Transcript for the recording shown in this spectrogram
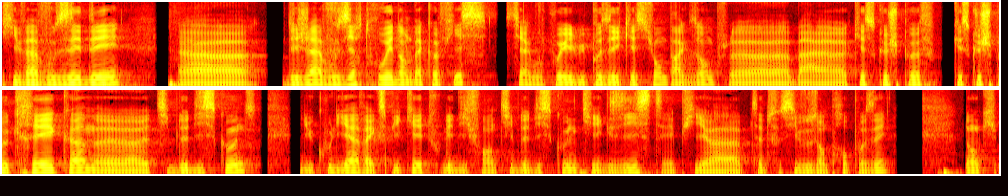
qui va vous aider euh, déjà vous y retrouver dans le back-office. C'est-à-dire que vous pouvez lui poser des questions, par exemple, euh, bah, qu'est-ce que je peux, qu'est-ce que je peux créer comme euh, type de discount? Du coup, l'IA va expliquer tous les différents types de discount qui existent et puis peut-être aussi vous en proposer. Donc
